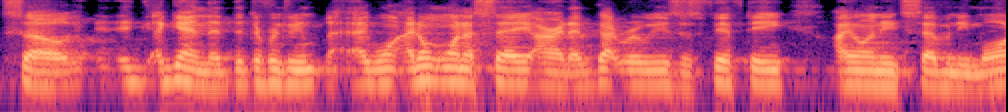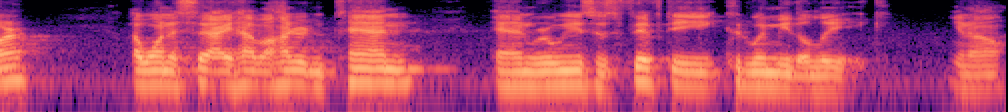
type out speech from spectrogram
So it, again, the, the, difference between I want I don't want to say all right, I've got Ruiz's 50, I only need 70 more. I want to say I have 110, and Ruiz's 50 could win me the league. You know.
